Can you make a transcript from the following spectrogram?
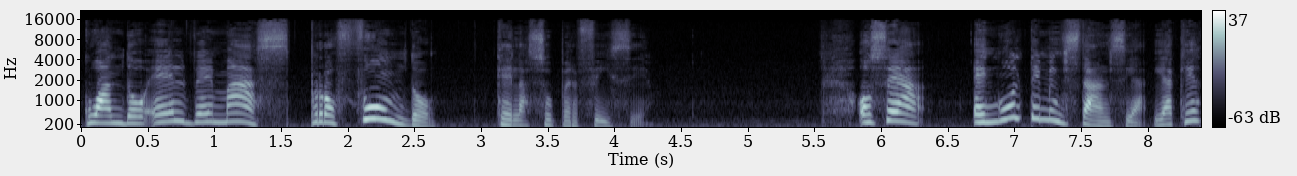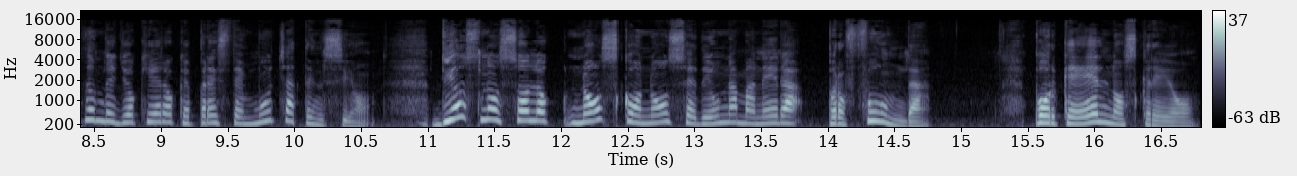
cuando Él ve más profundo que la superficie. O sea, en última instancia, y aquí es donde yo quiero que presten mucha atención, Dios no solo nos conoce de una manera profunda, porque Él nos creó,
